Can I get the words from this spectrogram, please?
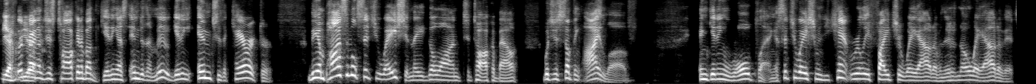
yeah they're yeah. kind of just talking about getting us into the mood getting into the character the impossible situation they go on to talk about which is something i love and getting role playing a situation you can't really fight your way out of and there's no way out of it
